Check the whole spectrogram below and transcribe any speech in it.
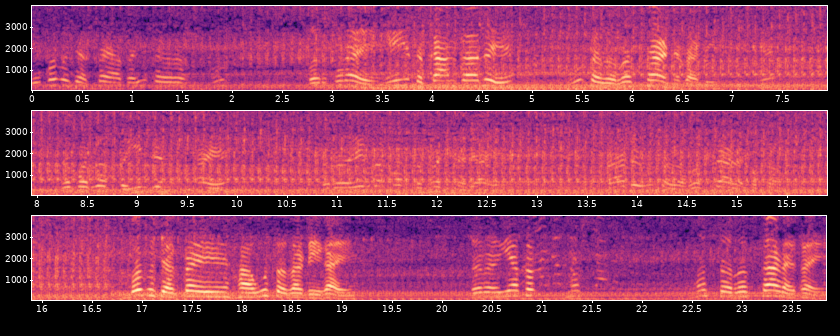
हे बघू शकताय आता इथं ऊस भरपूर आहे. हे इथं काम चालू आहे. ऊसाचा रस काढण्यासाठी. हे जबरदस्त इंजिन आहे. तर एक मस्त मशिनरी आहे चालू आहे ऊसाचा रस काढायचं काम बघू शकताय हा ऊसाचा ढीग आहे तर याचाच मस्त मस्त रस काढायचा आहे.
